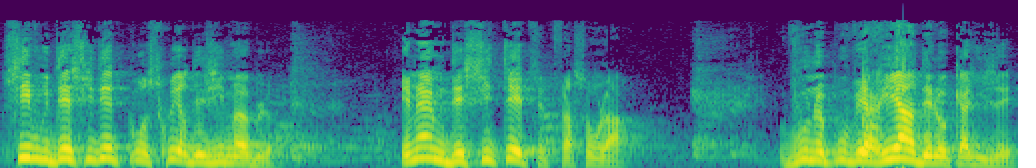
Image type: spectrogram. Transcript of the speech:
Si vous décidez de construire des immeubles, et même des cités de cette façon-là, vous ne pouvez rien délocaliser.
